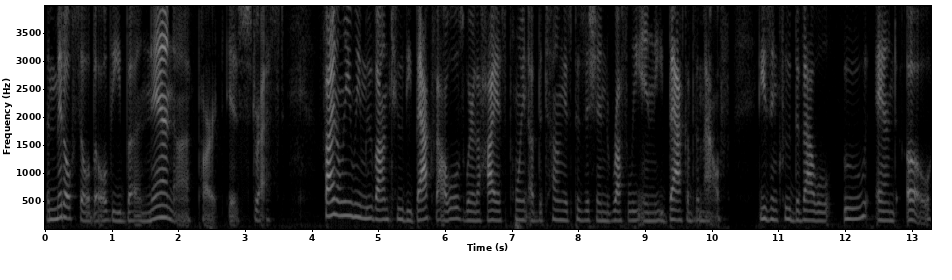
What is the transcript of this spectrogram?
The middle syllable, the banana part, is stressed. Finally, we move on to the back vowels, where the highest point of the tongue is positioned roughly in the back of the mouth. These include the vowel u and o,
